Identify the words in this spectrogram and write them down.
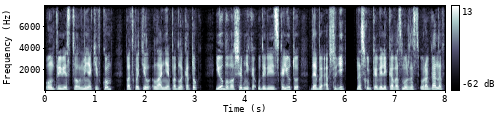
Он приветствовал меня кивком, подхватил Лания под локоток, и оба волшебника удалились в каюту, дабы обсудить, насколько велика возможность ураганов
